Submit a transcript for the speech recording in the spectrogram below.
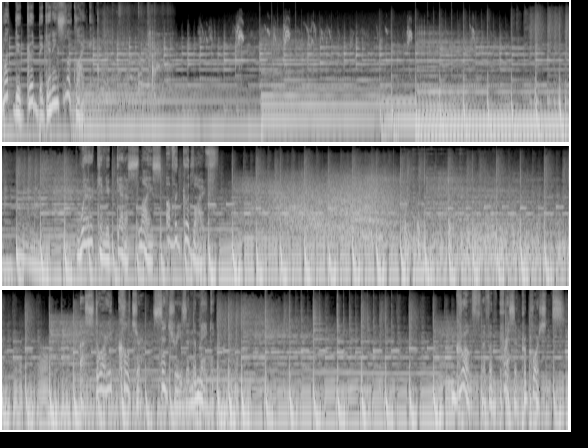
What do good beginnings look like? Where can you get a slice of the good life? A story culture centuries in the making. Growth of impressive proportions.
